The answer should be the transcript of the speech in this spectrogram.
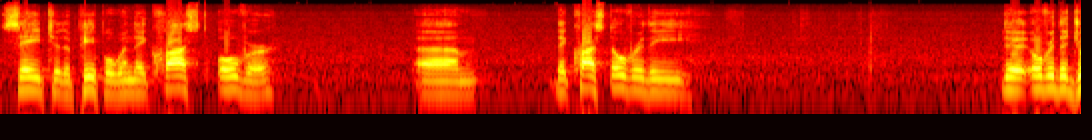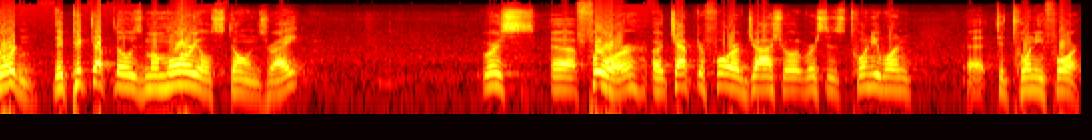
say to the people when they crossed over? Um, they crossed over the, the over the Jordan. They picked up those memorial stones, right? verse uh, 4, or chapter 4 of Joshua, verses 21 uh, to 24.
